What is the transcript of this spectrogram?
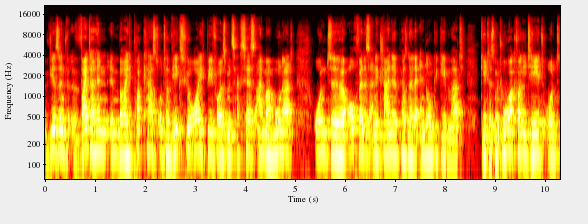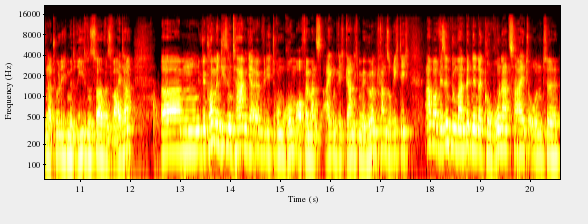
wir sind weiterhin im Bereich Podcast unterwegs für euch, BVS mit Success einmal im Monat. Und äh, auch wenn es eine kleine personelle Änderung gegeben hat, geht es mit hoher Qualität und natürlich mit Riesenservice weiter. Ähm, wir kommen in diesen Tagen ja irgendwie nicht drum rum, auch wenn man es eigentlich gar nicht mehr hören kann so richtig. Aber wir sind nun mal mitten in der Corona-Zeit und äh,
